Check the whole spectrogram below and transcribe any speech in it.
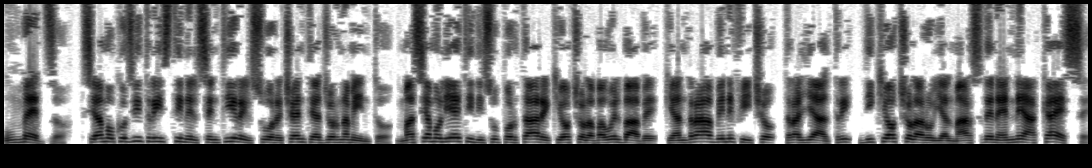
Un mezzo. Siamo così tristi nel sentire il suo recente aggiornamento, ma siamo lieti di supportare Chiocciola Bawelbabe, che andrà a beneficio, tra gli altri, di Chiocciola Royal Marsden NHS.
